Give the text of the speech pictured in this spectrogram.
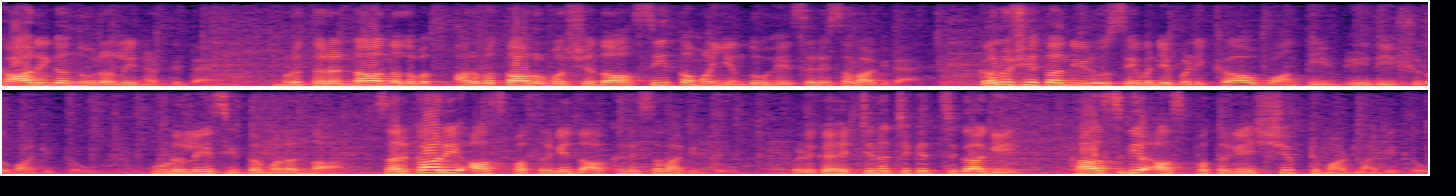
ಕಾರಿಗನ್ನೂರಲ್ಲಿ ನಡೆದಿದೆ. ಮೃತರನ್ನ ನಲವತ್ ಅರವತ್ತಾರು ವರ್ಷದ ಸೀತಮ್ಮ ಎಂದು ಹೆಸರಿಸಲಾಗಿದೆ. ಕಲುಷಿತ ನೀರು ಸೇವನೆ ಬಳಿಕ ವಾಂತಿ ಭೇದಿ ಶುರುವಾಗಿತ್ತು. ಕೂಡಲೇ ಸೀತಮ್ಮರನ್ನ ಸರ್ಕಾರಿ ಆಸ್ಪತ್ರೆಗೆ ದಾಖಲಿಸಲಾಗಿತ್ತು. ಬಳಿಕ ಹೆಚ್ಚಿನ ಚಿಕಿತ್ಸೆಗಾಗಿ ಖಾಸಗಿ ಆಸ್ಪತ್ರೆಗೆ ಶಿಫ್ಟ್ ಮಾಡಲಾಗಿತ್ತು.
